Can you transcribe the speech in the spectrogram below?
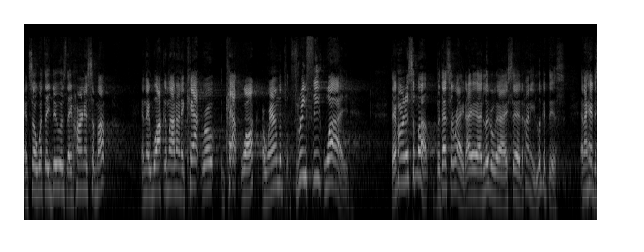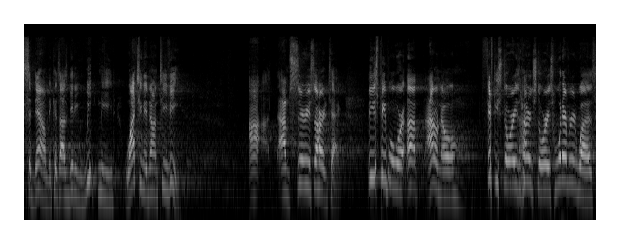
And so what they do is they harness them up and they walk them out on a cat catwalk around the three feet wide. They harness them up, but that's all right. I, I literally I said, "Honey, look at this," and I had to sit down because I was getting weak kneed watching it on TV. I'm serious, a heart attack. These people were up, I don't know, 50 stories, 100 stories, whatever it was,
